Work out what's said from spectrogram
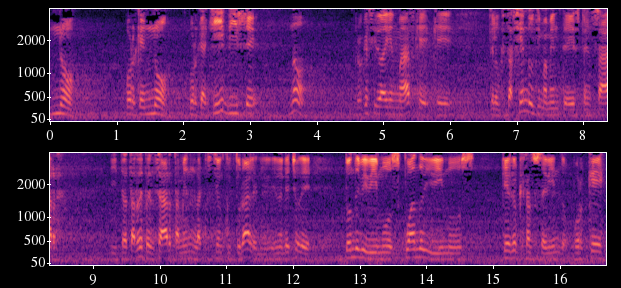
no, porque no, porque aquí dice, no. Creo que ha sido alguien más que, que, que lo que está haciendo últimamente es pensar y tratar de pensar también en la cuestión cultural, en el, hecho de dónde vivimos, cuándo vivimos, qué es lo que está sucediendo, por qué,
